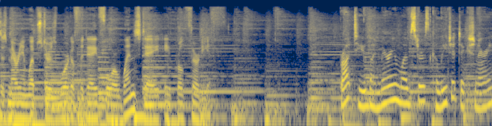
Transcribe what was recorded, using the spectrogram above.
is Merriam Webster's Word of the Day for Wednesday, April 30th. Brought to you by Merriam Webster's Collegiate Dictionary,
